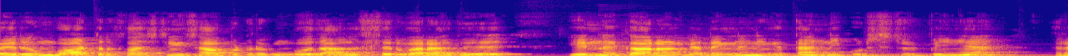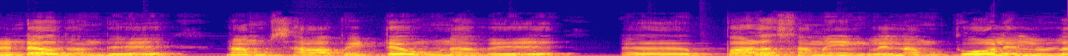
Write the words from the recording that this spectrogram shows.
வெறும் வாட்டர் ஃபாஸ்டிங் சாப்பிட்டு இருக்கும்போது அல்சர் வராது. என்ன காரணம்னு கேட்டிங்கன்னா நீங்கள் தண்ணி குடிச்சிட்டு இருப்பீங்க. ரெண்டாவது வந்து நம் சாப்பிட்ட உணவு பல சமயங்களில் நம் தோலில் உள்ள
